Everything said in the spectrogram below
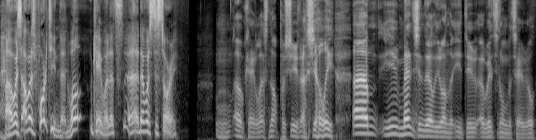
I was I was 14 then. Well, okay, well that's uh, that was the story. Mm, okay, let's not pursue that, shall we? Um, you mentioned earlier on that you do original material.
